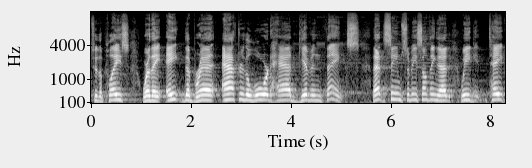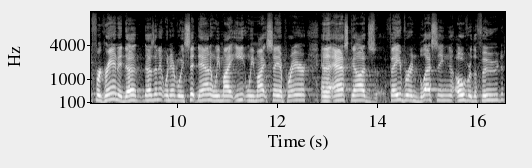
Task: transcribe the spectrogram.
to the place where they ate the bread after the Lord had given thanks. That seems to be something that we take for granted, doesn't it? Whenever we sit down and we might eat and we might say a prayer and ask God's favor and blessing over the food.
